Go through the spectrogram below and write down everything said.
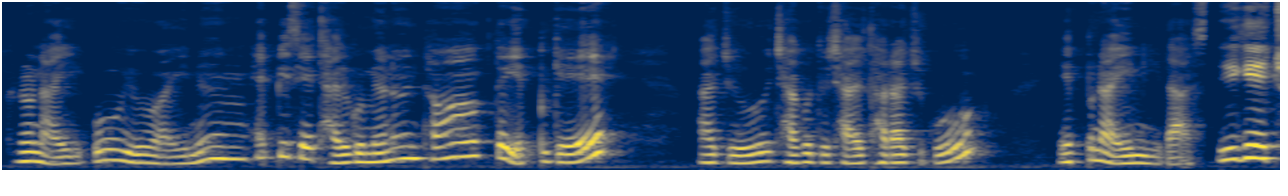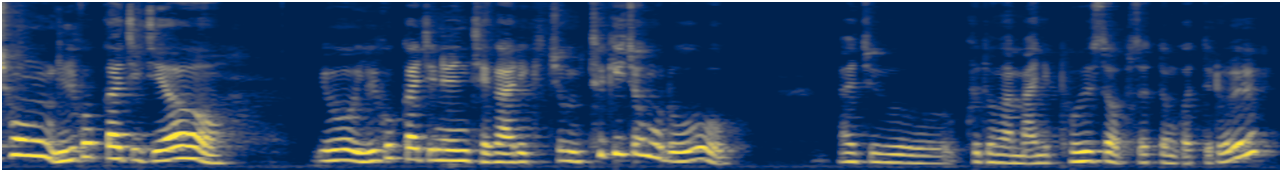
그런 아이고 이 아이는 햇빛에 달구면은 더욱더 예쁘게 아주 자구도 잘 달아주고 예쁜 아이입니다. 이게 총 7가지지요. 요 7가지는 제가 이렇게 좀 특이종으로 아주 그동안 많이 볼 수 없었던 것들을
